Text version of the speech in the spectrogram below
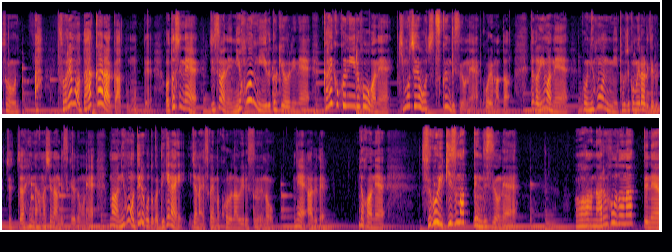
そうあそれもだからかと思って。私ね実はね日本にいる時よりね外国にいる方がね気持ちが落ち着くんですよね。これまた。だから今ねこう日本に閉じ込められてるって言っちゃ変な話なんですけれどもね。まあ日本を出ることができないじゃないですか今コロナウイルスのねあれで。だからねすごい行き詰まってんですよね。ああなるほどなってね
